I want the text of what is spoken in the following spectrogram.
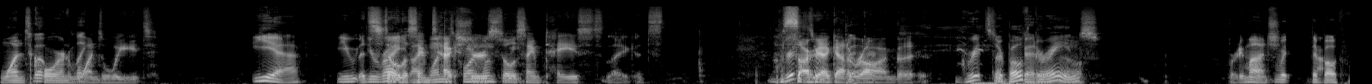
One's But, corn, like- one's wheat. Yeah. You, It's you're still right. the same like, one is corn, texture, still wheat. the same taste. Like it's. I'm Grits sorry, I got it wrong, but Grits They're are both better, though. Grains. pretty much. Wait, they're both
